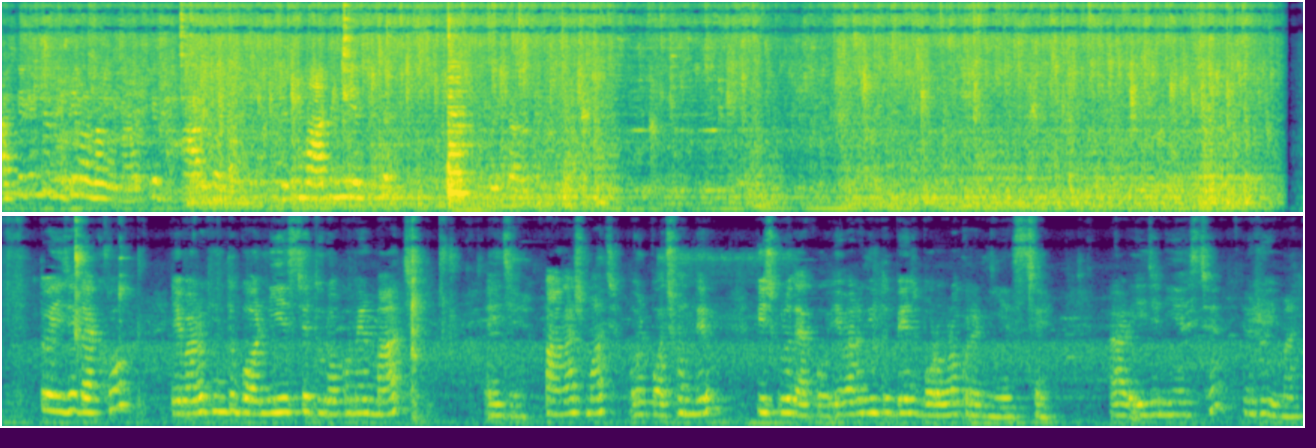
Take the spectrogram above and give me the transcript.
আজকে কিন্তু রুটি বানাবো না আজকে ভাত বানাবো যেহেতু মাছ নিয়ে এসছে। ওই কারণে তো এই যে দেখো এবারও কিন্তু বর নিয়ে এসছে দু রকমের মাছ। এই যে পাঙাশ মাছ, ওর পছন্দের পিসগুলো দেখো। এবারও কিন্তু বেশ বড় বড় করে নিয়ে এসছে। আর এই যে নিয়ে এসছে রুই মাছ।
